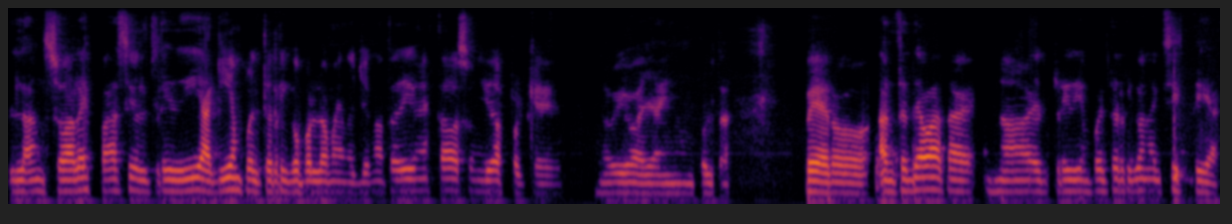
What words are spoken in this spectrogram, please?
lanzó al espacio el 3D aquí en Puerto Rico por lo menos. Yo no te digo en Estados Unidos porque no vivo allá y no me importa. Pero antes de Avatar, no, el 3D en Puerto Rico no existía.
